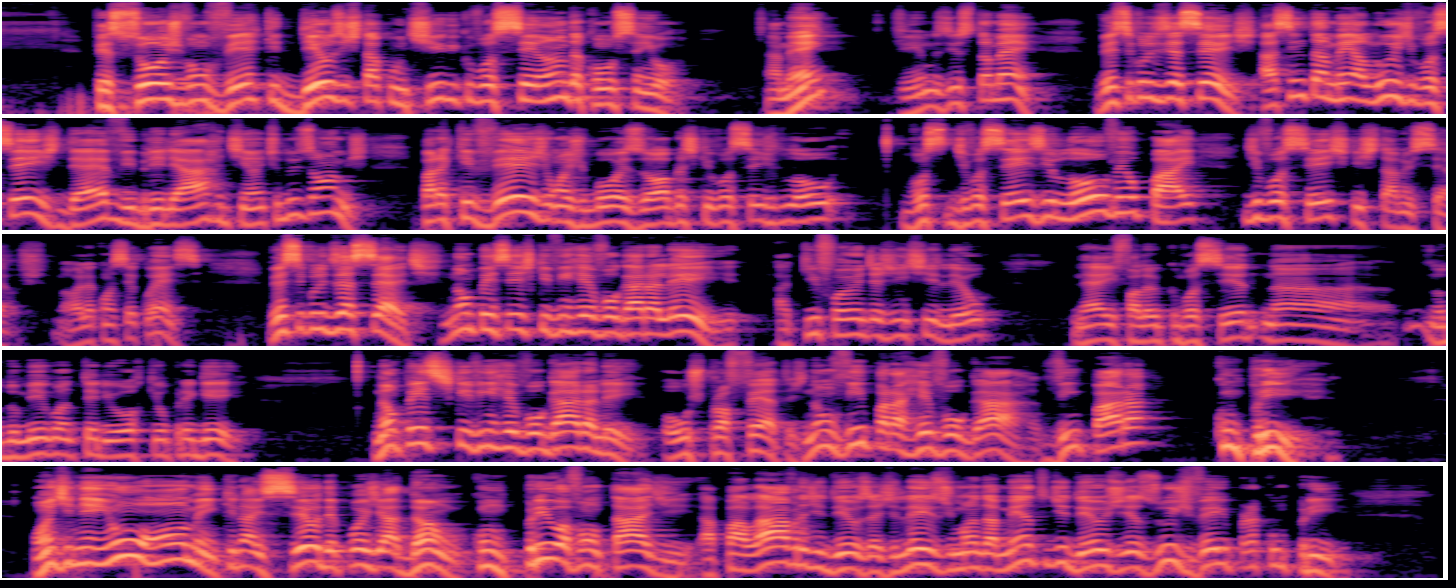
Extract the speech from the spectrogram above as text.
Pessoas vão ver que Deus está contigo e que você anda com o Senhor. Amém? Vimos isso também. Versículo 16: Assim também a luz de vocês deve brilhar diante dos homens, para que vejam as boas obras que vocês de vocês e louvem o Pai de vocês que está nos céus. Olha a consequência. Versículo 17: Não penseis que vim revogar a lei. Aqui foi onde a gente leu né, e falou com você na, no domingo anterior que eu preguei. Não penses que vim revogar a lei ou os profetas. Não vim para revogar, vim para cumprir. Onde nenhum homem que nasceu depois de Adão cumpriu a vontade, a palavra de Deus, as leis, os mandamentos de Deus, Jesus veio para cumprir.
